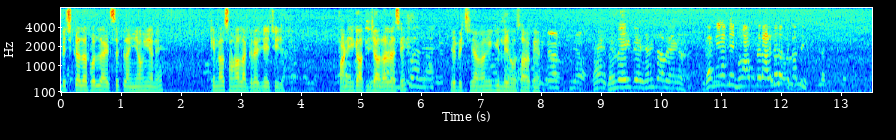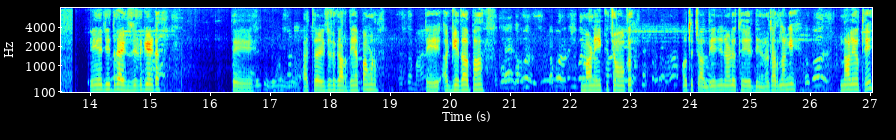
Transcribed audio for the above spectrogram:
ਵਿੱਚ ਕਲਰਫੁੱਲ ਲਾਈਟਸ ਲਾਈਆਂ ਹੋਈਆਂ ਨੇ। ਕਿੰਨਾ ਸੋਹਣਾ ਲੱਗ ਰਿਹਾ ਜੀ ਇਹ ਚੀਜ਼। ਪਾਣੀ ਕਾਫੀ ਜ਼ਿਆਦਾ ਵੈਸੇ। ਜੇ ਵਿੱਚ ਜਾਵਾਂਗੇ ਗਿੱਲੇ ਹੋ ਸਕਦੇ ਆ। ਇਹ ਹੈ ਜੀ ਇਧਰ ਐਗਜ਼ਿਟ ਗੇਟ ਤੇ ਇੱਥੇ ਐਗਜ਼ਿਟ ਕਰਦੇ ਆ ਆਪਾਂ ਹੁਣ। ਤੇ ਅੱਗੇ ਦਾ ਆਪਾਂ ਮਾਣਿਕ ਚੌਂਕ। ਉੱਥੇ ਚੱਲਦੇ ਆ ਜੀ, ਨਾਲੇ ਉੱਥੇ ਡਿਨਰ ਕਰ ਲਾਂਗੇ। ਨਾਲੇ ਉੱਥੇ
